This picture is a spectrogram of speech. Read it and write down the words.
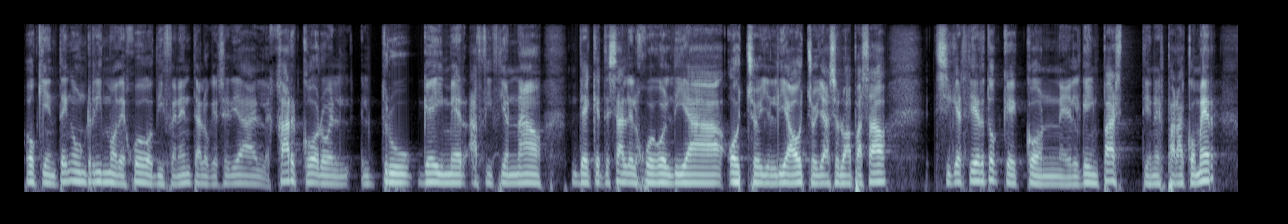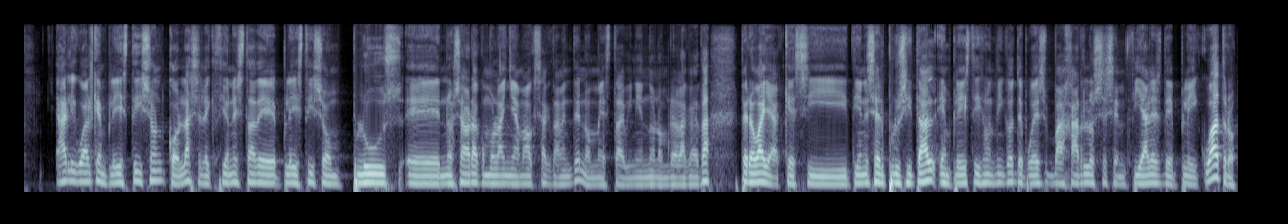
o quien tenga un ritmo de juego diferente a lo que sería el hardcore o el true gamer aficionado de que te sale el juego el día 8 y el día 8 ya se lo ha pasado, Sí que es cierto que con el Game Pass tienes para comer, al igual que en PlayStation, con la selección esta de PlayStation Plus, eh, no sé ahora cómo lo han llamado exactamente, no me está viniendo nombre a la cabeza, pero vaya, que si tienes el Plus y tal, en PlayStation 5 te puedes bajar los esenciales de Play 4,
